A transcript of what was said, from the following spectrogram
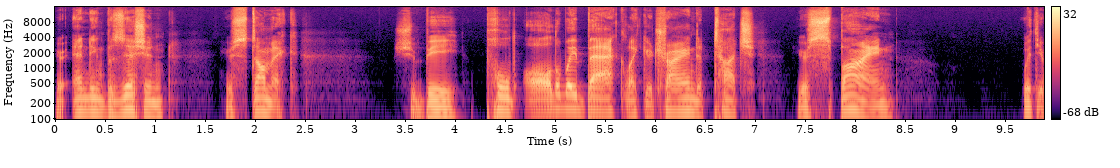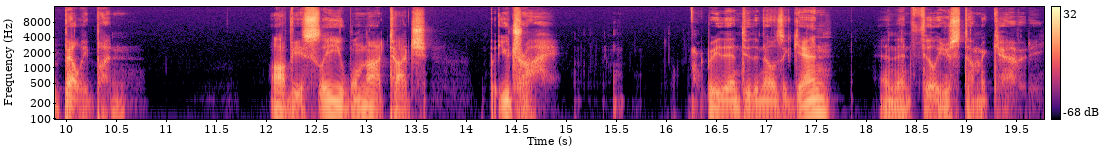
Your ending position, your stomach, should be pulled all the way back like you're trying to touch your spine with your belly button. Obviously, you will not touch, but you try. Breathe in through the nose again, and then fill your stomach cavity.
